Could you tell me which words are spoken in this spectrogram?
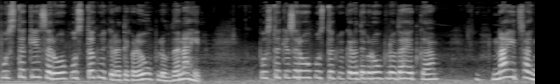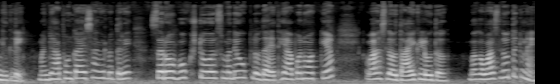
पुस्तके सर्व पुस्तक विक्रेत्याकडे उपलब्ध नाहीत. पुस्तके सर्व पुस्तक विक्रेत्याकडे उपलब्ध आहेत का? नाहीत सांगितले. म्हणजे आपण काय सांगितलं तरी सर्व बुक स्टोअर्समध्ये उपलब्ध आहेत. हे आपण वाक्य वाचलं होतं ऐकलं होतं. बघा वाचलं होतं की नाही?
